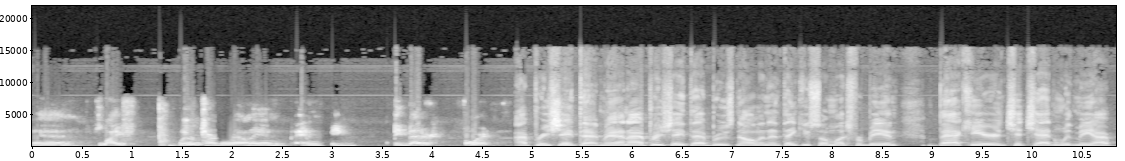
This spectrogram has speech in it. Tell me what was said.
And life will turn around and, and be be better for it. I appreciate that, man. I appreciate that, Bruce Nowlin, and thank you so much for being back here and chit chatting with me. I,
